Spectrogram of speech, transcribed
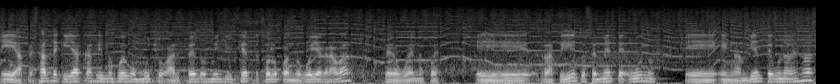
Eh, a pesar de que ya casi no juego mucho al PES 2017, solo cuando voy a grabar. Pero bueno, pues eh, rapidito se mete uno en ambiente una vez más.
